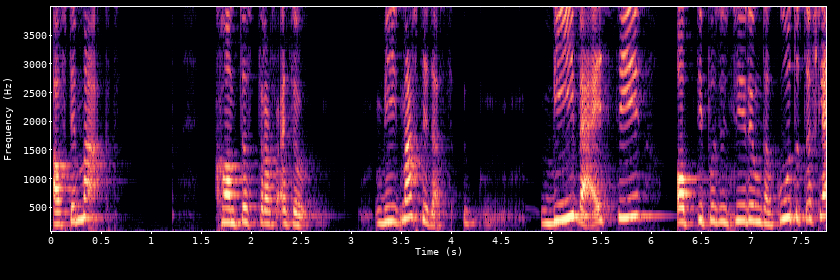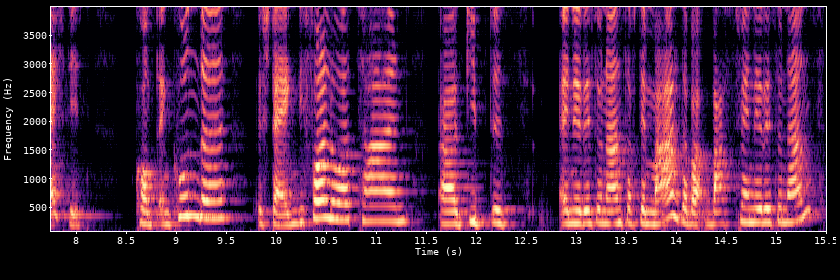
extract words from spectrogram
auf dem Markt? Kommt das drauf, also wie macht sie das? Wie weiß sie, ob die Positionierung dann gut oder schlecht ist? Kommt ein Kunde, steigen die Followerzahlen, äh, gibt es eine Resonanz auf dem Markt, aber was für eine Resonanz?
